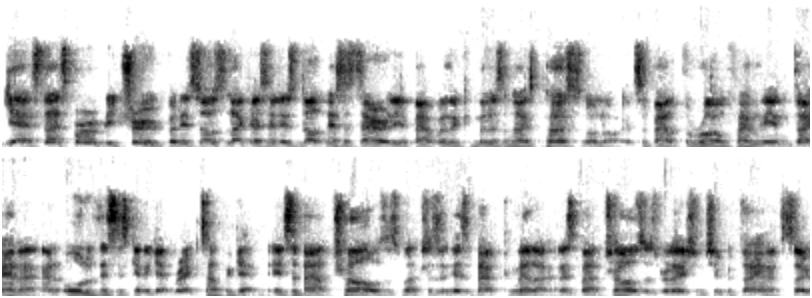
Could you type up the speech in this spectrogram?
Yes, that's probably true, but it's also, like I said, it's not necessarily about whether Camilla's a nice person or not. It's about the royal family and Diana, and all of this is going to get raked up again. It's about Charles as much as it is about Camilla, and it's about Charles's relationship with Diana. So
